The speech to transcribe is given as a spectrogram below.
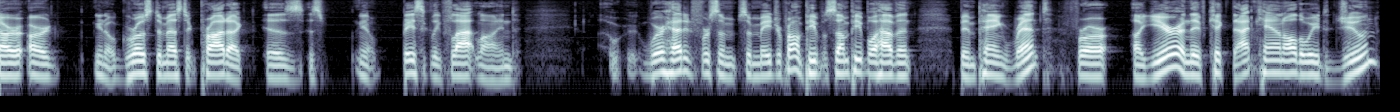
our our you know gross domestic product is is you know basically flatlined we're headed for some some major problem people some people haven't been paying rent for a year and they've kicked that can all the way to June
